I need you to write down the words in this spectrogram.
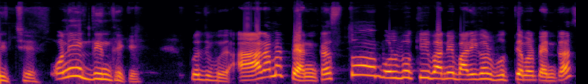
দিচ্ছে অনেক দিন থেকে। ফুল আর আমার প্যান্টাস তো বলব কি মানে বাড়িঘর ভর্তি আমার প্যান্টাস।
